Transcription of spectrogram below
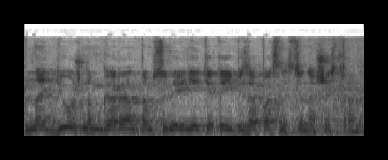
надежным гарантом суверенитета и безопасности нашей страны.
